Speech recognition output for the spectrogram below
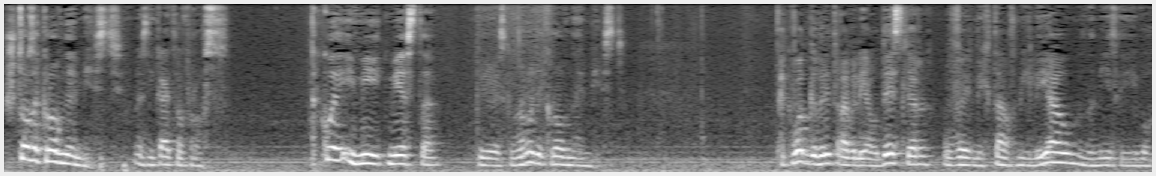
Что за кровная месть? Возникает вопрос. Какое имеет место в еврейском народе кровная месть? Так вот, говорит Рав Ильяу Деслер в Мехтав Мильяу, знаменитом его,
